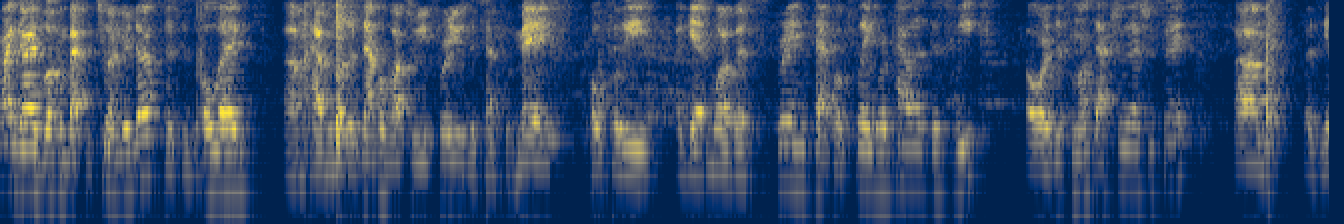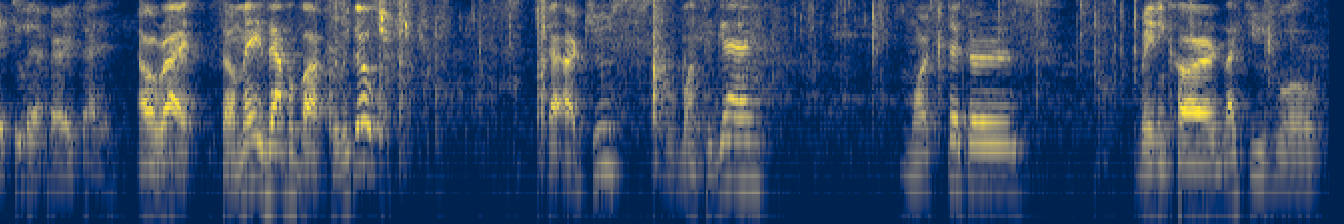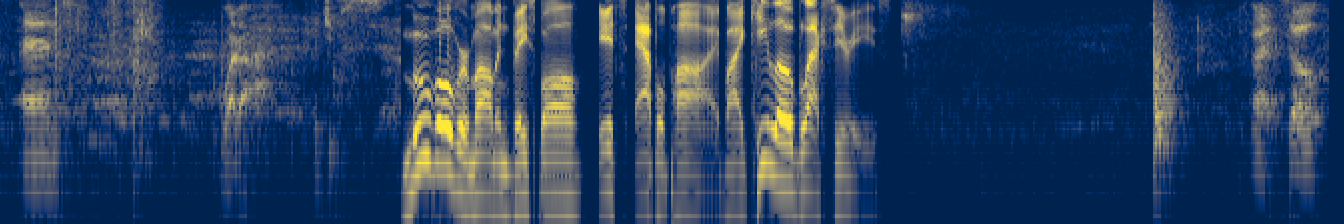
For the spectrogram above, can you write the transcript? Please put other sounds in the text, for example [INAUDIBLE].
Alright guys, welcome back to Two Angry Ducks. This is Oleg. Um, I have another Zample Box review for you, this time for May. Hopefully I get more of a spring type of flavor palette this week, or this month actually I should say. Um, let's get to it, I'm very excited. Alright, so May Zample Box, here we go. Got our juice, once again. More stickers, rating card like usual, and voila the juice. Move over, Mom in Baseball. It's Apple Pie by Kilo Black Series. Alright, so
